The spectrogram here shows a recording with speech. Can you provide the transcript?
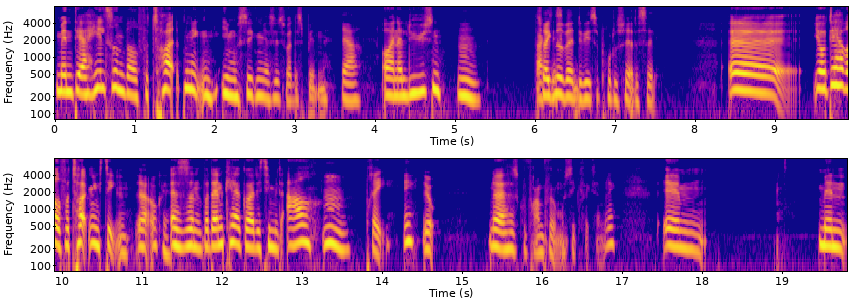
Men det har hele tiden været fortolkningen i musikken, jeg synes var det spændende. Ja. Og analysen, Mm. faktisk. Så ikke nødvendigvis at producere det selv. Øh, jo, det har været fortolkningsdelen. Ja, okay. Altså sådan, hvordan kan jeg gøre det til mit eget Mm. præg, ikke? Jo. Når jeg har skulle fremføre musik, for eksempel, ikke? Øhm, men,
